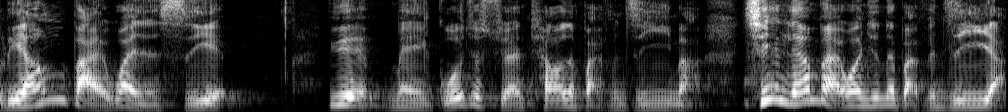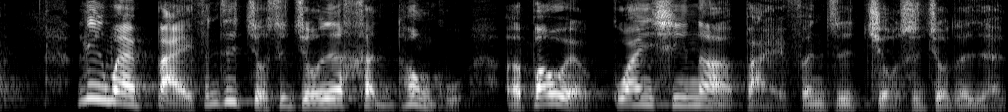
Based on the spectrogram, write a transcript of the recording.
两百万人失业，因为美国就喜欢挑那百分之一嘛。其实两百万就那百分之一啊，另外百分之九十九人很痛苦，而鲍威尔关心那百分之九十九的人，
